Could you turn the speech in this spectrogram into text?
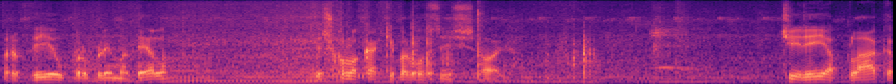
para ver o problema dela. Deixa eu colocar aqui para vocês, olha. Tirei a placa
